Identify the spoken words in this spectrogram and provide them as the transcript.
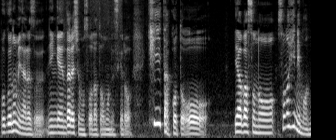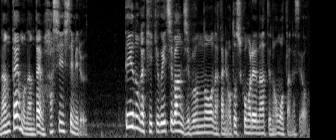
僕のみならず人間誰しもそうだと思うんですけど、聞いたことを、いわばその、その日にも何回も何回も発信してみるっていうのが結局一番自分の中に落とし込まれるなっていうのを思ったんですよ。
